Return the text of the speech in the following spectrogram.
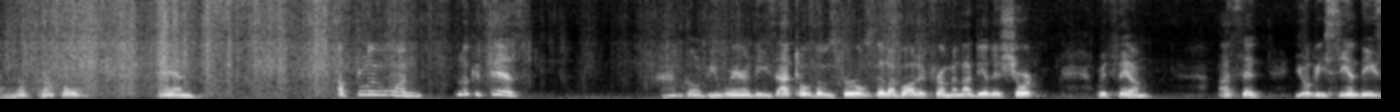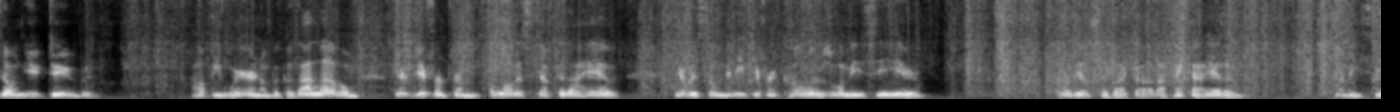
I love purple. And a blue one. Look at this. I'm going to be wearing these. I told those girls that I bought it from, and I did a short with them. I said, you'll be seeing these on YouTube. I'll be wearing them because I love them. They're different from a lot of stuff that I have. There was so many different colors. Let me see here. What else have I got? I think I had a, let me see.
